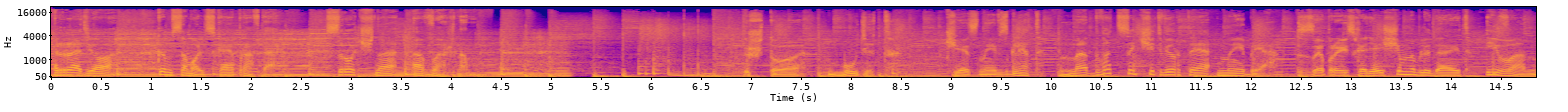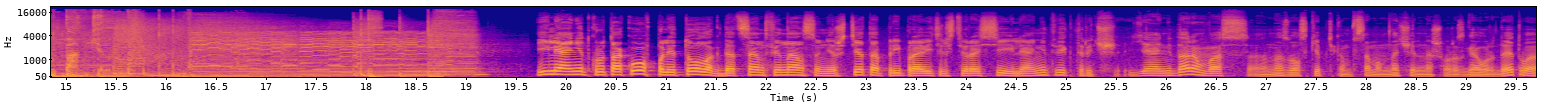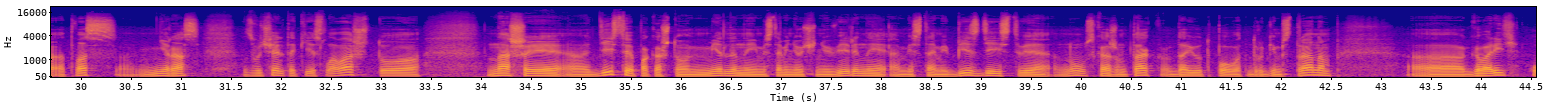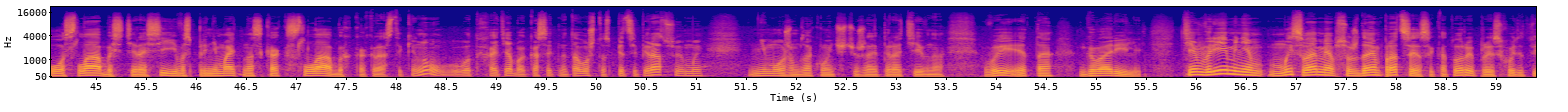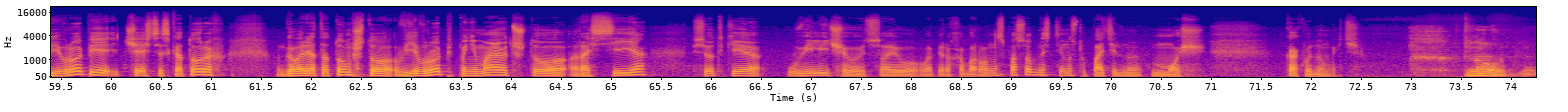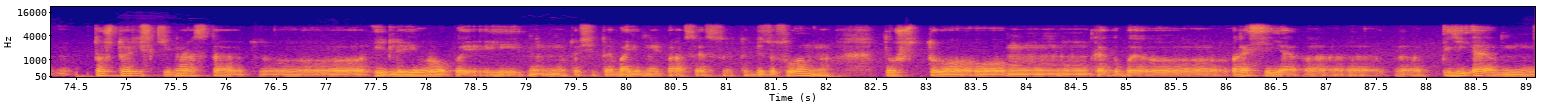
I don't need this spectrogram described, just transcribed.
Радио «Комсомольская правда». Срочно о важном. Что будет? Честный взгляд на 24 ноября. За происходящим наблюдает Иван Панкин. И Леонид Крутаков, политолог, доцент финансового университета при правительстве России. Леонид Викторович, я недаром вас э, назвал скептиком в самом начале нашего разговора. До этого от вас э, не раз звучали такие слова, что Наши э, действия пока что медленные, местами не очень уверенные, а местами бездействия, ну, скажем так, дают повод другим странам э, говорить о слабости России и воспринимать нас как слабых как раз-таки. Ну, вот хотя бы касательно того, что спецоперацию мы не можем закончить уже оперативно. Вы это говорили. Тем временем мы с вами обсуждаем процессы, которые происходят в Европе, часть из которых говорят о том, что в Европе понимают, что Россия все-таки увеличивает свою, во-первых, обороноспособность и наступательную мощь. Как вы думаете? Ну, то, что риски нарастают э, и для Европы, и, ну, то есть это обоюдный процесс, это безусловно. То, что как бы э, Россия э,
